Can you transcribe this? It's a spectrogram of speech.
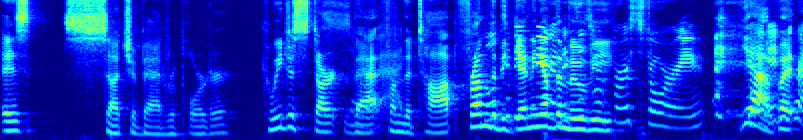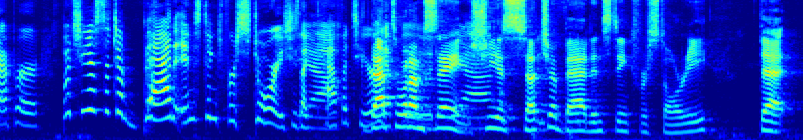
is such a bad reporter. Can we just start So that from the top, from Well, the to be beginning fair, of the this movie? Is her first story. They yeah, didn't but prep her, but she has such a bad instinct for story. She's like Yeah. cafeteria. that's what I'm saying. yeah. She has such a bad instinct for story that,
